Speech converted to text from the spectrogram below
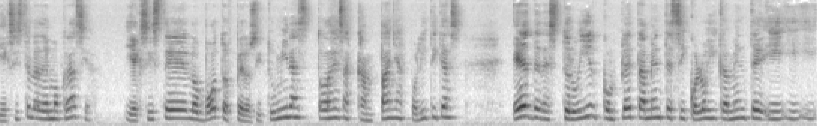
y existe la democracia y existe los votos, pero si tú miras todas esas campañas políticas, es de destruir completamente psicológicamente y,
